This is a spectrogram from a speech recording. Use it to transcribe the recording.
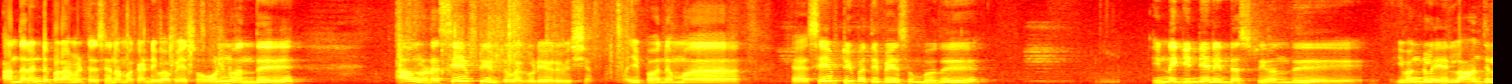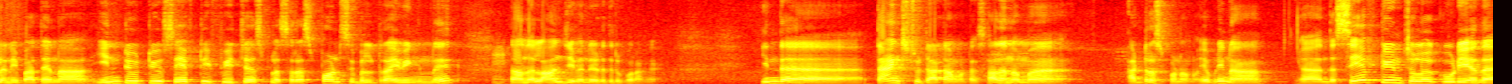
அந்த ரெண்டு பேராமீட்டர்ஸை நம்ம கண்டிப்பாக பேசுவோம். ஒன்று வந்து அவங்களோட சேஃப்டின்னு சொல்லக்கூடிய ஒரு விஷயம். இப்போ நம்ம சேஃப்டி பற்றி பேசும்போது இன்றைக்கி இந்தியன் இண்டஸ்ட்ரி வந்து இவங்களே லாஞ்சில் நீ பார்த்தேன்னா intuitive safety features plus responsible டிரைவிங்னு தான் அந்த லாஞ்ச் இவெண்ட் எடுத்துகிட்டு போகிறாங்க இந்த தேங்க்ஸ் டு டாடா மோட்டார்ஸ் அதை நம்ம அட்ரஸ் பண்ணணும். எப்படின்னா இந்த சேஃப்டின்னு சொல்லக்கூடியதை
